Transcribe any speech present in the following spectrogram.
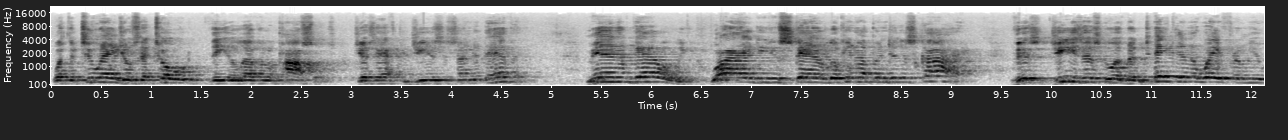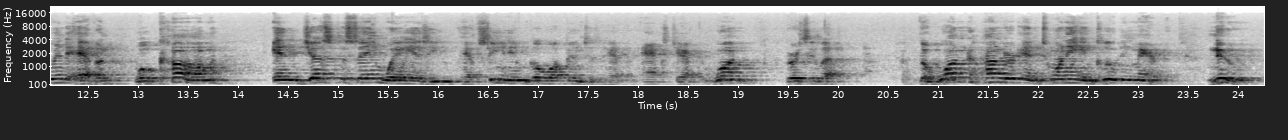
what the two angels had told the 11 apostles just after Jesus ascended to heaven. Men of Galilee, why do you stand looking up into the sky? This Jesus who has been taken away from you into heaven will come in just the same way as you have seen him go up into heaven. Acts chapter 1, verse 11. The 120, including Mary, knew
